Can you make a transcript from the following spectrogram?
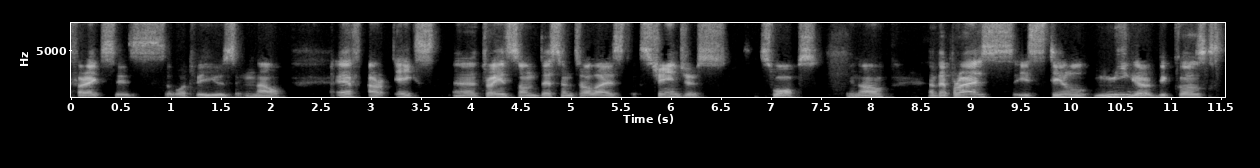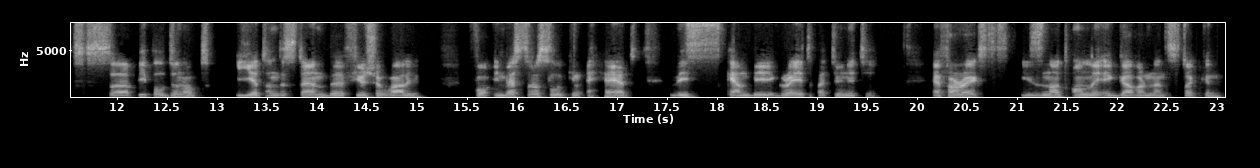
FRX is what we use now. FRX uh, trades on decentralized exchanges, swaps, you know. The price is still meager because uh, people do not yet understand the future value. For investors looking ahead, this can be a great opportunity. FRX is not only a governance token.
